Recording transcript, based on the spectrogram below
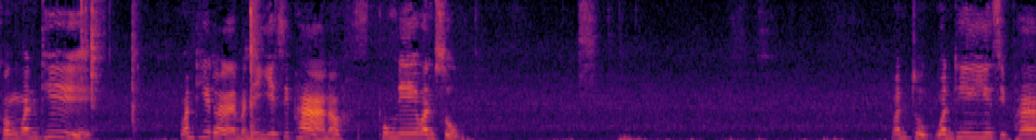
ของวันที่วันที่เท่าไหร่วันนี้ยี่สิบห้าเนาะ พรุ่งนี้วันศุกร์วันศุกร์วันที่ยี่สิบห้า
